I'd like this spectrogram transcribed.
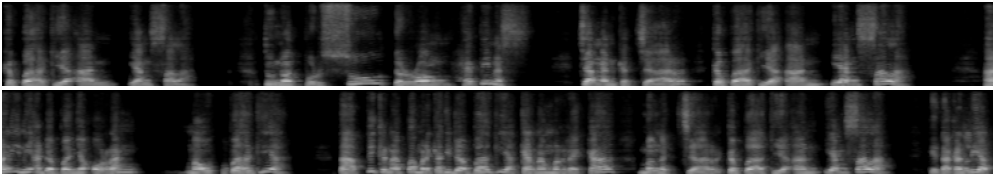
kebahagiaan yang salah. Do not pursue the wrong happiness. Jangan kejar kebahagiaan yang salah. Hari ini ada banyak orang mau bahagia, tapi kenapa mereka tidak bahagia? Karena mereka mengejar kebahagiaan yang salah. Kita akan lihat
